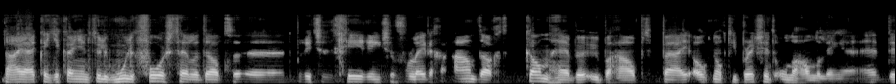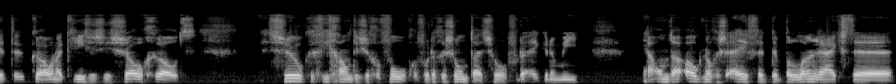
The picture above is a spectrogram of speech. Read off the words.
Nou ja, je kan je natuurlijk moeilijk voorstellen dat uh, de Britse regering zijn volledige aandacht kan hebben, überhaupt, bij ook nog die Brexit-onderhandelingen. De coronacrisis is zo groot, met zulke gigantische gevolgen voor de gezondheidszorg, voor de economie. Ja, om daar ook nog eens even de belangrijkste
